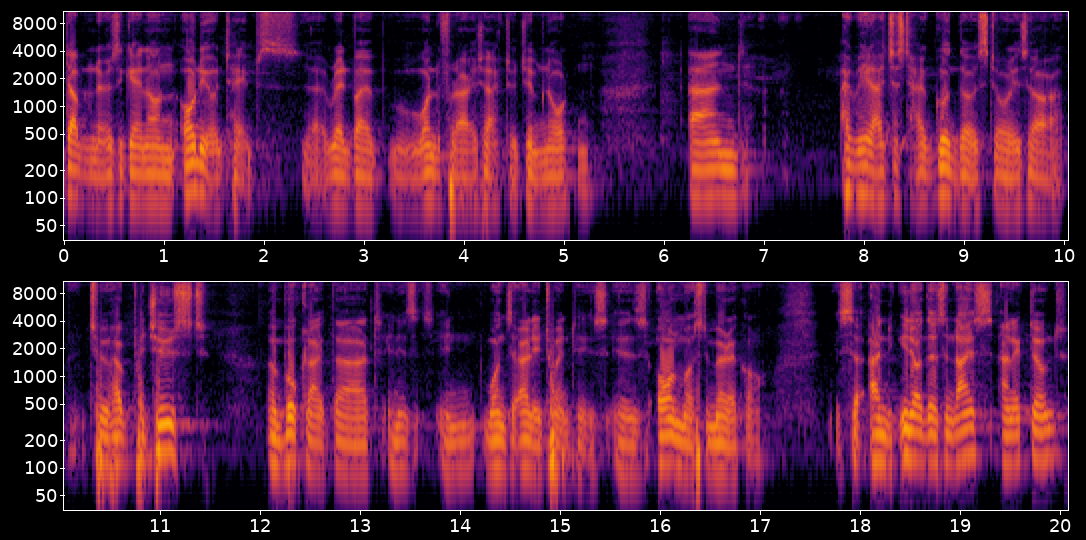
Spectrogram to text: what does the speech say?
Dubliners again on audio tapes, uh, read by a wonderful Irish actor, Jim Norton. And I realize just how good those stories are. To have produced a book like that in, his, in one's early 20s is almost a miracle. So, and, you know, there's a nice anecdote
